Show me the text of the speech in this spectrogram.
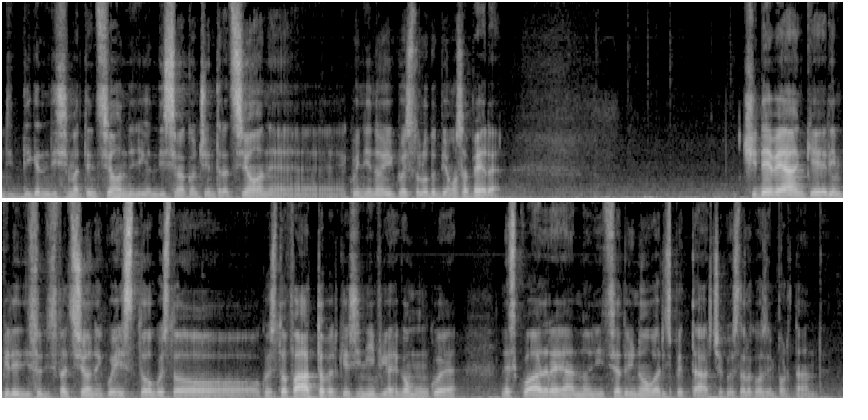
di, di grandissima attenzione, di grandissima concentrazione, quindi noi questo lo dobbiamo sapere. Ci deve anche riempire di soddisfazione questo, questo, questo fatto perché significa che comunque le squadre hanno iniziato di nuovo a rispettarci, questa è la cosa importante.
